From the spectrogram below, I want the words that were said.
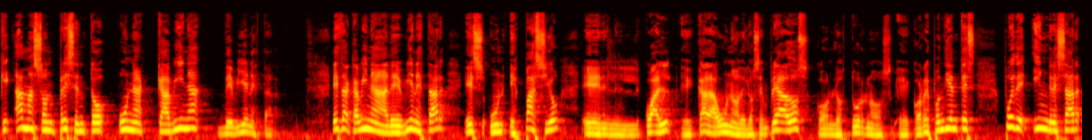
que Amazon presentó una cabina de bienestar. Esta cabina de bienestar es un espacio en el cual eh, cada uno de los empleados, con los turnos eh, correspondientes, puede ingresar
